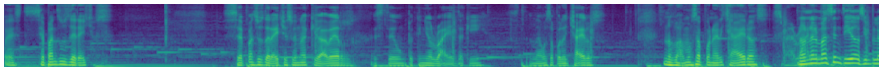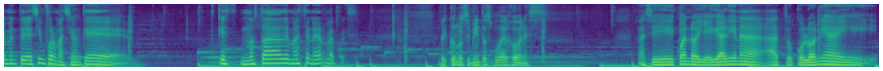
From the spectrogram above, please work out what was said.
pues sepan sus derechos. Sepan sus derechos. Suena que va a haber este, un pequeño riot aquí. Este, Vamos a poner chairos. Nos vamos a poner chairos. No en el más sentido, simplemente es información que que no está de más tenerla, pues. El conocimiento es poder, jóvenes. Así cuando llegue alguien a, a tu colonia y,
